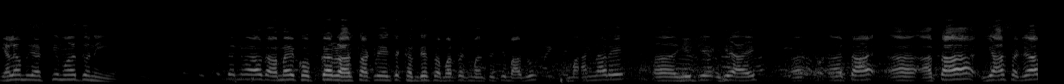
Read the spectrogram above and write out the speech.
याला जास्ती महत्त्व नाहीये. खूप धन्यवाद. अमय खोपकर राज ठाकरे यांचे खंदे समर्थक माणसाची बाजू. मानणारे अ, हे जे हे आहेत आता आता या सगळ्या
